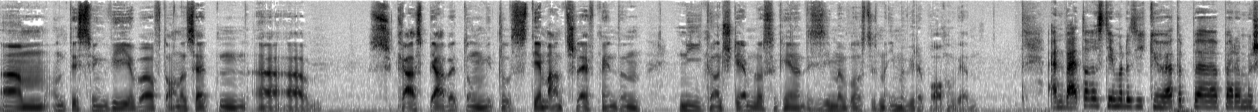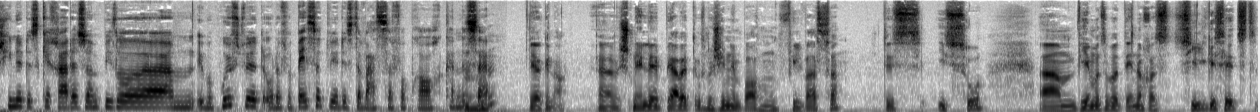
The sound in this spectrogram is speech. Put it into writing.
Ähm, und deswegen will ich aber auf der anderen Seite äh, äh, Glasbearbeitung mittels Diamantschleifbändern nie ganz sterben lassen können. Das ist immer was, das wir immer wieder brauchen werden. Ein weiteres Thema, das ich gehört habe bei, bei der Maschine, das gerade so ein bisschen ähm, überprüft wird oder verbessert wird, ist der Wasserverbrauch. Kann das mhm. sein? Ja, genau. Äh, schnelle Bearbeitungsmaschinen brauchen viel Wasser das ist so. Ähm, wir haben uns aber dennoch als Ziel gesetzt,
